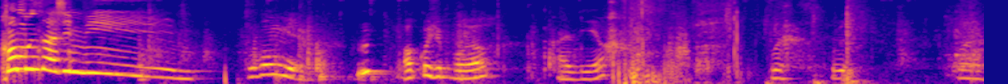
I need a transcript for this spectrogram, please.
검은 사신님. 도공님. 받고 싶어요? 아니요. 네, 네. 네.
